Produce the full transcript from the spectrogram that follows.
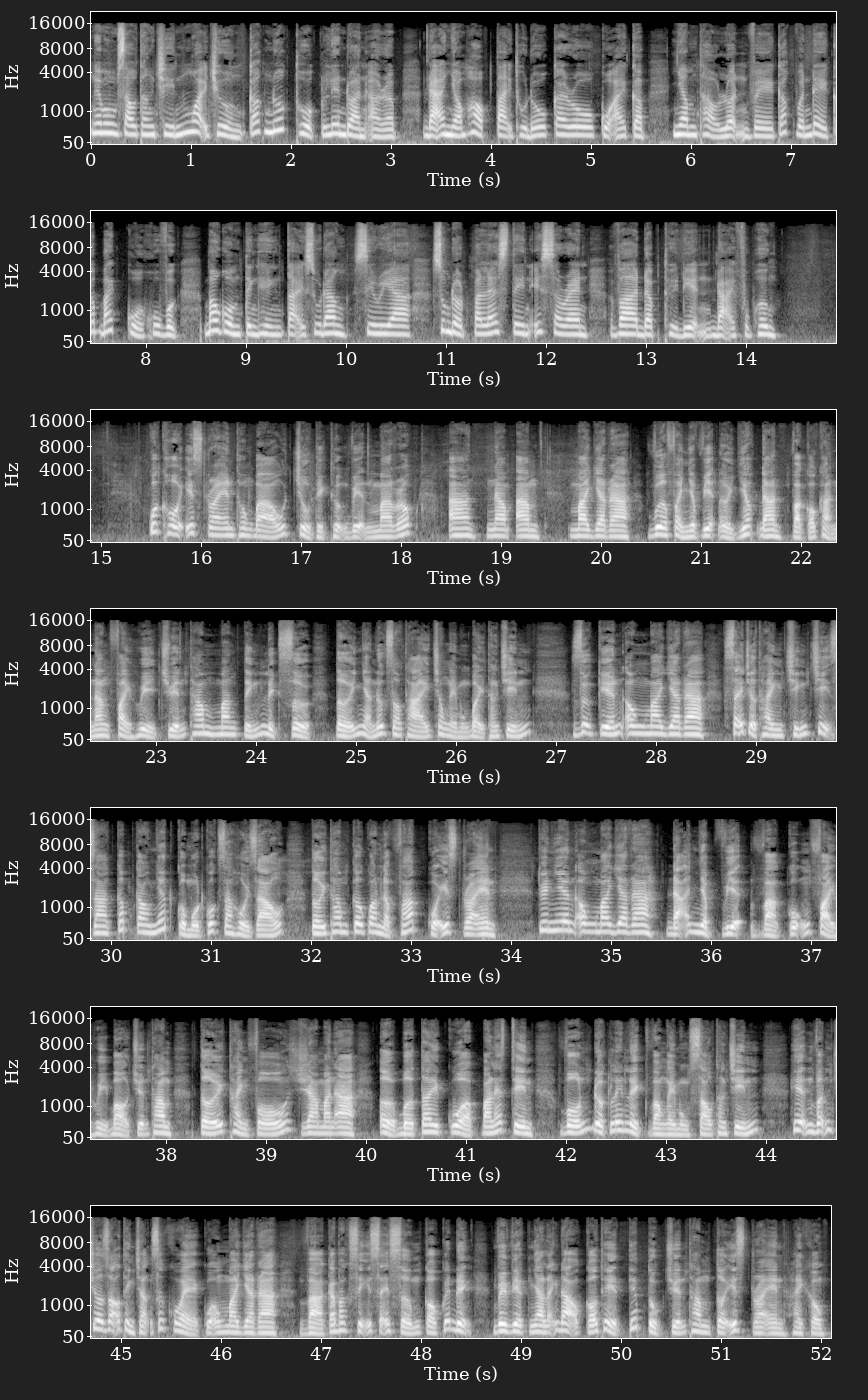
Ngày 6 tháng 9, Ngoại trưởng các nước thuộc Liên đoàn Ả Rập đã nhóm họp tại thủ đô Cairo của Ai Cập nhằm thảo luận về các vấn đề cấp bách của khu vực, bao gồm tình hình tại Sudan, Syria, xung đột Palestine-Israel và đập thủy điện Đại Phục Hưng. Quốc hội Israel thông báo Chủ tịch Thượng viện Maroc A. Namam Majara Mayara vừa phải nhập viện ở Jordan và có khả năng phải hủy chuyến thăm mang tính lịch sử tới nhà nước Do Thái trong ngày 7 tháng 9. Dự kiến ông Mayara sẽ trở thành chính trị gia cấp cao nhất của một quốc gia Hồi giáo tới thăm cơ quan lập pháp của Israel. Tuy nhiên, ông Mayara đã nhập viện và cũng phải hủy bỏ chuyến thăm tới thành phố Ramallah ở bờ Tây của Palestine, vốn được lên lịch vào ngày 6 tháng 9. Hiện vẫn chưa rõ tình trạng sức khỏe của ông Mayara và các bác sĩ sẽ sớm có quyết định về việc nhà lãnh đạo có thể tiếp tục chuyến thăm tới Israel hay không.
